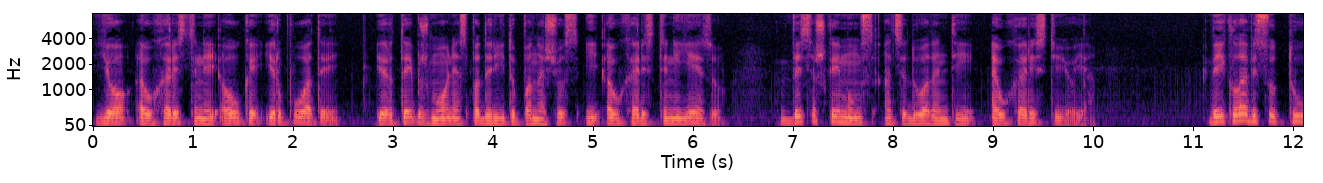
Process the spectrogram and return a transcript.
jo Eucharistiniai aukai ir puotai, ir taip žmonės padarytų panašius į Eucharistinį Jėzų, visiškai mums atsiduodantį Eucharistijoje. Veikla visų tų,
